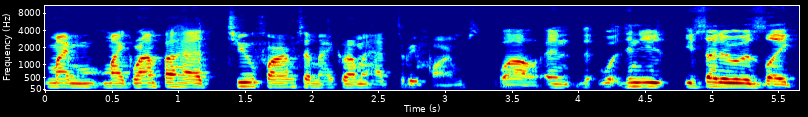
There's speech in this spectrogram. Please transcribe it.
my my grandpa had two farms and my grandma had three farms. Wow. And then you you said it was like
